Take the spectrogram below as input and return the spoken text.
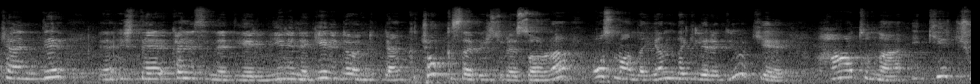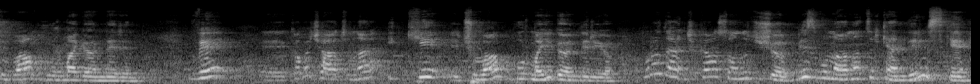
kendi işte kalesine diyelim yerine geri döndükten çok kısa bir süre sonra Osman da yanındakilere diyor ki Hatun'a iki çuval hurma gönderin. Ve e, Kabaç Hatun'a iki çuval hurmayı gönderiyor. Buradan çıkan sonuç şu, biz bunu anlatırken deriz ki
